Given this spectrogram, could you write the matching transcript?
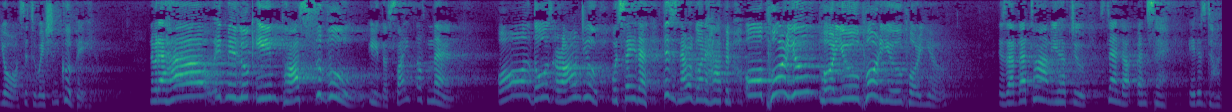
your situation could be, no matter how it may look impossible in the sight of man, all those around you would say that this is never going to happen. Oh, poor you, poor you, poor you, poor you. Is at that time you have to stand up and say, it is done.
